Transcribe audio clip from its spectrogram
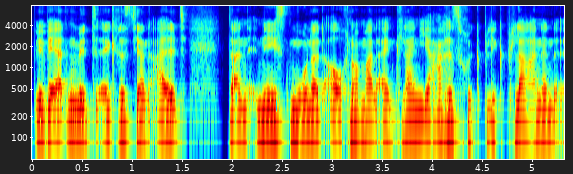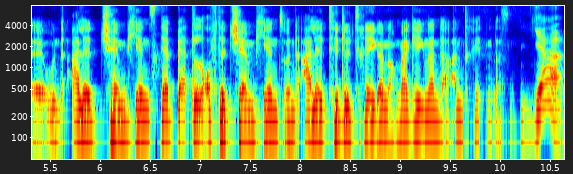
wir werden mit äh, Christian Alt dann nächsten Monat auch nochmal einen kleinen Jahresrückblick planen äh, und alle Champions, der Battle of the Champions und alle Titelträger nochmal gegeneinander antreten lassen. Ja,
